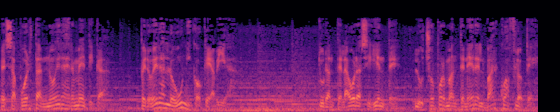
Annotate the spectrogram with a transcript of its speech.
Esa puerta no era hermética, pero era lo único que había. Durante la hora siguiente, luchó por mantener el barco a flote.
